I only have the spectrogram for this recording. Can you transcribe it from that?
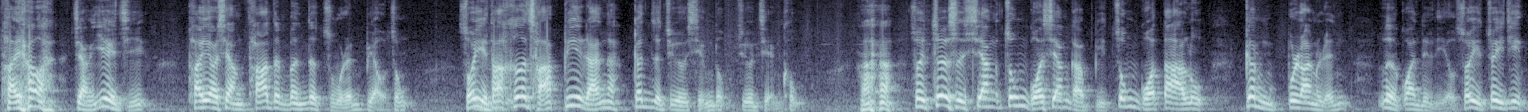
他要讲业绩，他要向他的们的主人表忠，所以他喝茶必然呢跟着就有行动，就有检控，啊，所以这是香中国香港比中国大陆。更不让人乐观的理由，所以最近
